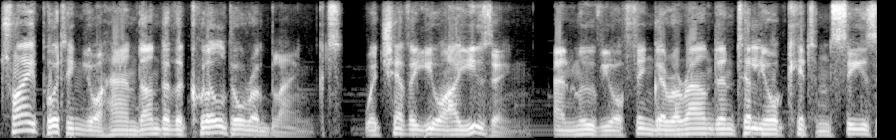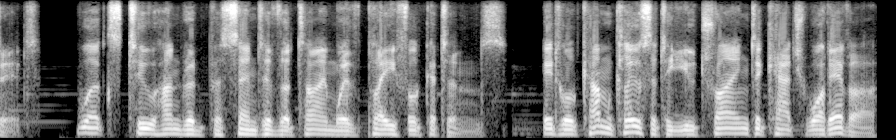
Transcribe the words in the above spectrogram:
Try putting your hand under the quilt or a blanket, whichever you are using, and move your finger around until your kitten sees it. Works 200% of the time with playful kittens. It will come closer to you trying to catch whatever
